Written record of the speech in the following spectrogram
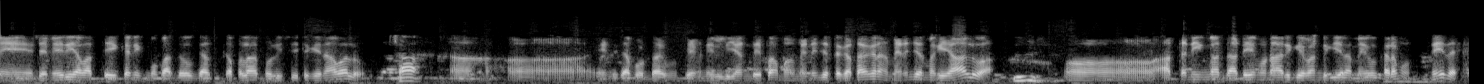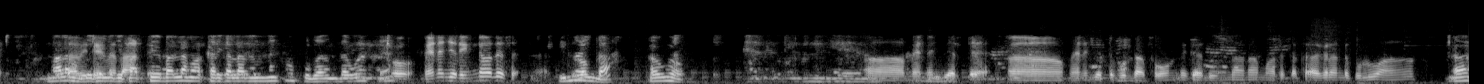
මේ ඩෙමේරියා වත්තේ කෙනෙක් මොකද ගස් කපලා පොලිසියට ගෙනාවලු? ආ ඒ නිසා පොඩ්ඩක් පැමිණිලි ලියන්න එපා. මම මැනේජර්ට කතා කරා. මැනේජර් මගේ යාළුවා. හ්ම්. අතනින්වත් අඩේ මොනාරි ගෙවන්න කියලා මේක කරමු. නේද මලම් දෙලගේ පත්තේ බල්ලා මොකක් හරි කරලා දෙන්නකෝ පුළුවන් දවස් ඔව්. මැනේජර් ඉන්නවද සර්? ඉන්නවා ලොක්කා? ඔව් ඔව්. ආ මැනේජර්ට ආ මැනේජර්ට පොඩ්ඩක් ෆෝන් එක දුන්නා නම් මට කතා කරන්න පුළුවන්. ආ.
